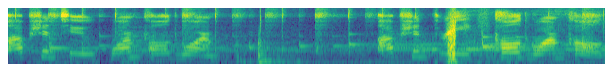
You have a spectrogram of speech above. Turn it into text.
Option 2 Warm, cold, warm. Option 3 Cold, warm, cold.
